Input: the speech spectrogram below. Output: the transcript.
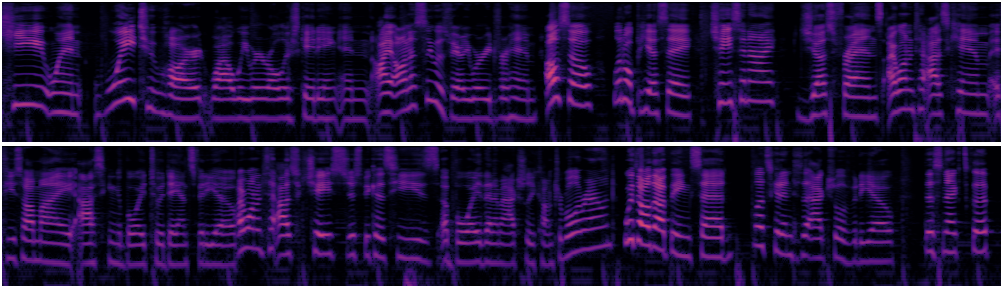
He went way too hard while we were roller skating and I honestly was very worried for him. Also, little PSA, Chase and I just friends. I wanted to ask him if you saw my asking a boy to a dance video. I wanted to ask Chase just because he's a boy that I'm actually comfortable around. With all that being said, let's get into the actual video. This next clip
